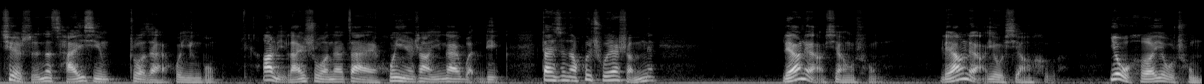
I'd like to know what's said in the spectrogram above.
确实呢，财星坐在婚姻宫，按理来说呢，在婚姻上应该稳定，但是呢，会出现什么呢？两两相冲，两两又相合，又合又冲，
